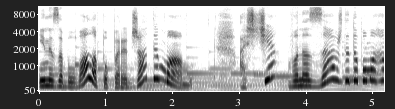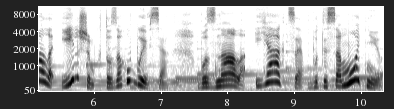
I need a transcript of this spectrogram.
і не забувала попереджати маму. А ще вона завжди допомагала іншим, хто загубився, бо знала, як це бути самотньою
